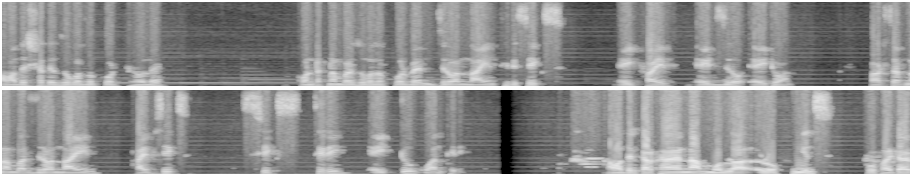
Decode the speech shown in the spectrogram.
আমাদের সাথে যোগাযোগ করতে হলে কন্ট্যাক্ট নাম্বারে যোগাযোগ করবেন zero one nine three six eight five eight zero eight one WhatsApp number zero nine five six six three eight two one three আমাদের কারখানার নাম Molla rope mills, provider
